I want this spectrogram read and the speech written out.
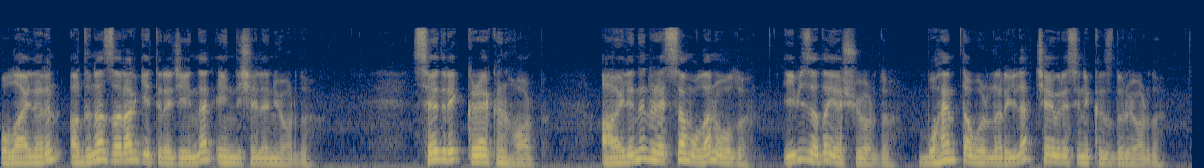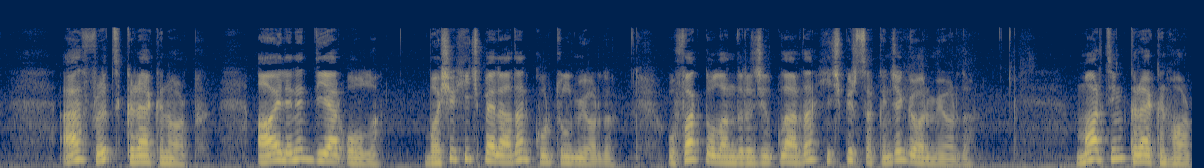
Olayların adına zarar getireceğinden endişeleniyordu. Cedric Krakenhorp ailenin ressam olan oğlu. Ibiza'da yaşıyordu. Bohem tavırlarıyla çevresini kızdırıyordu. Alfred Krakenhorp ailenin diğer oğlu. Başı hiç beladan kurtulmuyordu. Ufak dolandırıcılıklarda hiçbir sakınca görmüyordu. Martin Krakenhorp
